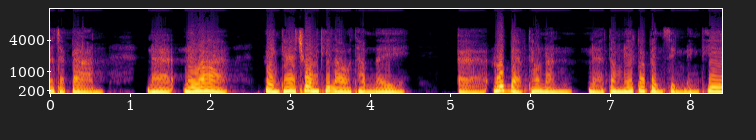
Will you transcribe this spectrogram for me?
ราชการนะหรือว่าเป็นแค่ช่วงที่เราทำในรูปแบบเท่านั้นนะตรงนี้ก็เป็นสิ่งหนึ่งที่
